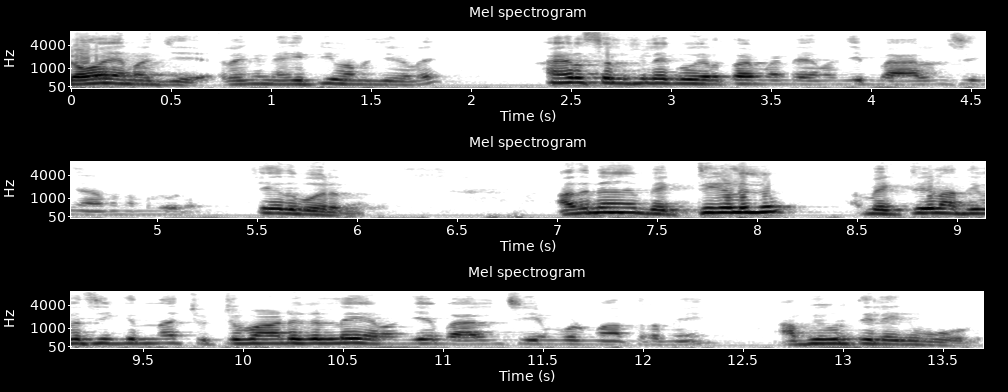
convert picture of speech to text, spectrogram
ലോ എനർജിയെ അല്ലെങ്കിൽ നെഗറ്റീവ് എനർജികളെ ഹയർ സെൽഫിലേക്ക് ഉയർത്താൻ വേണ്ട എനർജി ബാലൻസിങ് ആണ് നമ്മളിവിടെ ചെയ്തു പോരുന്നത്. അതിന് വ്യക്തികളിലും വ്യക്തികൾ അധിവസിക്കുന്ന ചുറ്റുപാടുകളിലെ എനർജിയെ ബാലൻസ് ചെയ്യുമ്പോൾ മാത്രമേ അഭിവൃദ്ധിയിലേക്ക് പോകുള്ളൂ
